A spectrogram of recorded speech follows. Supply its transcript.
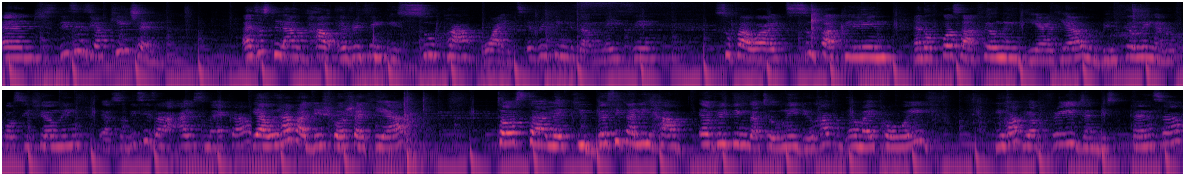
And this is your kitchen. I just love how everything is super white. Everything is amazing, super white, super clean. And of course our filming gear here. We've been filming and of course we're filming. Yeah, so this is our ice maker. Yeah, we have a dishwasher here. Toaster, like you basically have everything that you'll need. You have your microwave, you have your fridge and dispenser.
